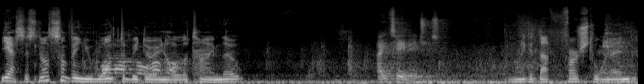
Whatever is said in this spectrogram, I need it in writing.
Yes, it's not something you want to be doing all the time, though. 18 inches. You want to get that first one in.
